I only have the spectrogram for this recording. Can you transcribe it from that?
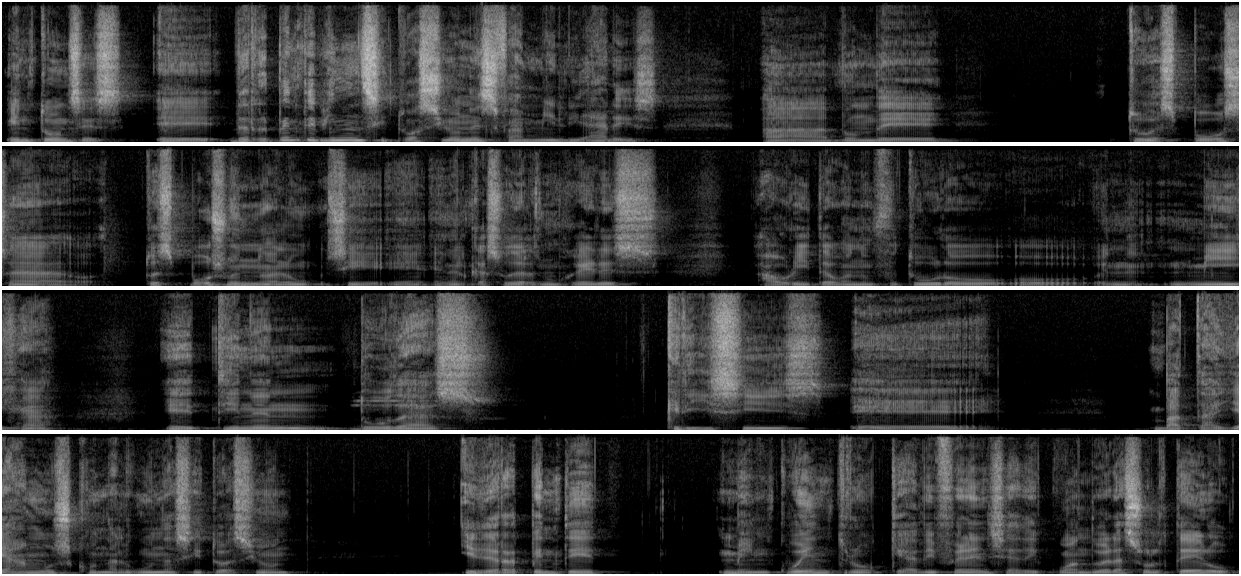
Entonces, eh, de repente vienen situaciones familiares ah, donde tu esposa, tu esposo en, en el caso de las mujeres, ahorita o en un futuro, o en, mi hija, eh, tienen dudas, crisis, eh, batallamos con alguna situación y de repente me encuentro que a diferencia de cuando era soltero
